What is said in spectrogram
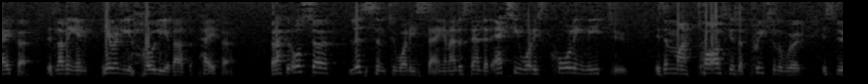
paper. There's nothing inherently holy about the paper. But I could also listen to what he's saying and understand that actually what he's calling me to is in my task as a preacher of the word is to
